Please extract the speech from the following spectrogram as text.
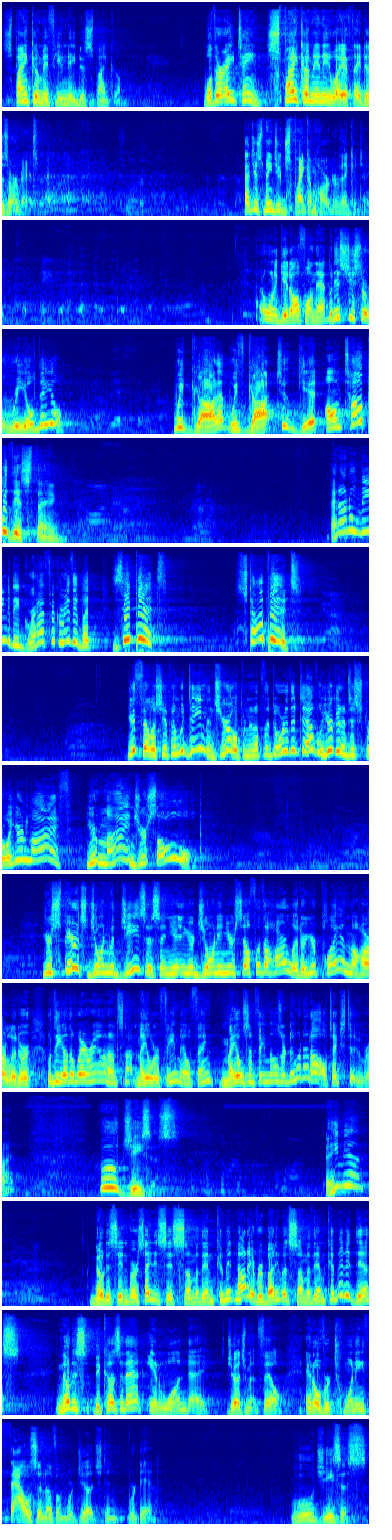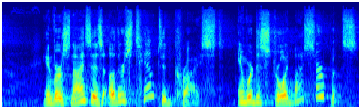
Spank them if you need to spank them. Well, they're 18. Spank them anyway if they deserve it. That just means you can spank them harder. They can take. I don't want to get off on that, but it's just a real deal. We gotta, we've got to get on top of this thing. And I don't mean to be graphic or anything, but zip it. Stop it. You're fellowshipping with demons. You're opening up the door to the devil. You're going to destroy your life, your mind, your soul. Your spirit's joined with Jesus and you're joining yourself with a harlot or you're playing the harlot or, or the other way around. It's not male or female thing. Males and females are doing it all. It takes two, right? Ooh, Jesus. Amen. Notice in verse 8 it says, Some of them commit, not everybody, but some of them committed this. Notice because of that, in one day, judgment fell, and over 20,000 of them were judged and were dead. Ooh, Jesus. In verse 9 says, Others tempted Christ and were destroyed by serpents.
